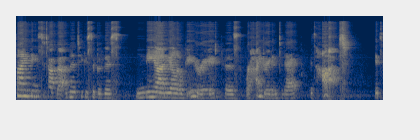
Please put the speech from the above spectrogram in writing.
find things to talk about. I'm going to take a sip of this neon yellow Gatorade because we're hydrating today. It's hot. It's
